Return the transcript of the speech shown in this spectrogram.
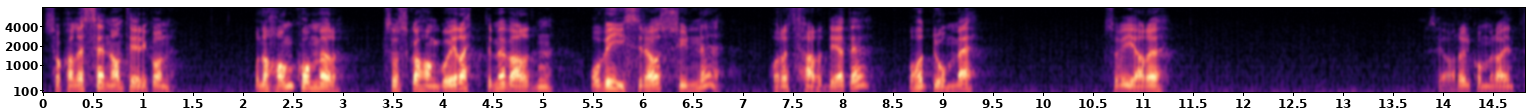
så kan jeg sende han til dere. Og når han kommer, så skal han gå i rette med verden og vise deg hva synd er, og rettferdighet er, og hva dumme. Så videre. Så Arild, kommer det et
